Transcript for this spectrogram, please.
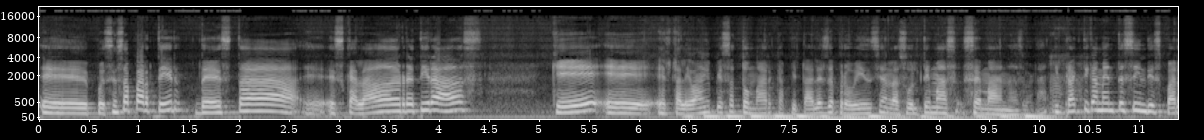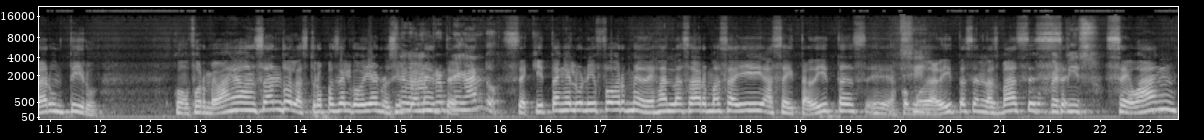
eh, pues es a partir de esta eh, escalada de retiradas que el talibán empieza a tomar capitales de provincia en las últimas semanas, ¿verdad? Y prácticamente sin disparar un tiro. Conforme van avanzando las tropas del gobierno, Se simplemente se quitan el uniforme, dejan las armas ahí aceitaditas, acomodaditas en las bases, Con se- se van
